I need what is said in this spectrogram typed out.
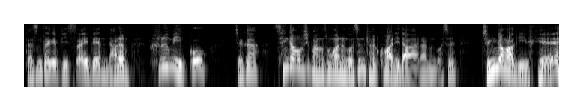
배순탁의 비사이드엔 나름 흐름이 있고 제가 생각 없이 방송하는 것은 결코 아니다라는 것을 증명하기 위해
